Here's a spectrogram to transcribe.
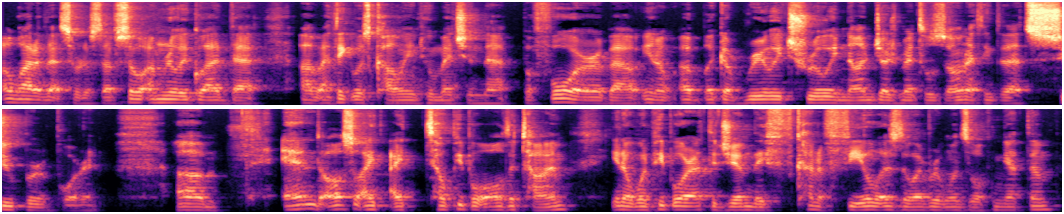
a lot of that sort of stuff. So I'm really glad that um, I think it was Colleen who mentioned that before about you know a, like a really truly non-judgmental zone. I think that that's super important. Um, and also, I, I, tell people all the time, you know, when people are at the gym, they f- kind of feel as though everyone's looking at them,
